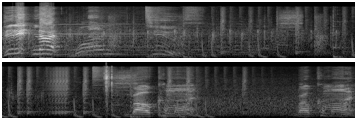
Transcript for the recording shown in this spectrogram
Did it not? One, two. Bro, come on. Bro, come on.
